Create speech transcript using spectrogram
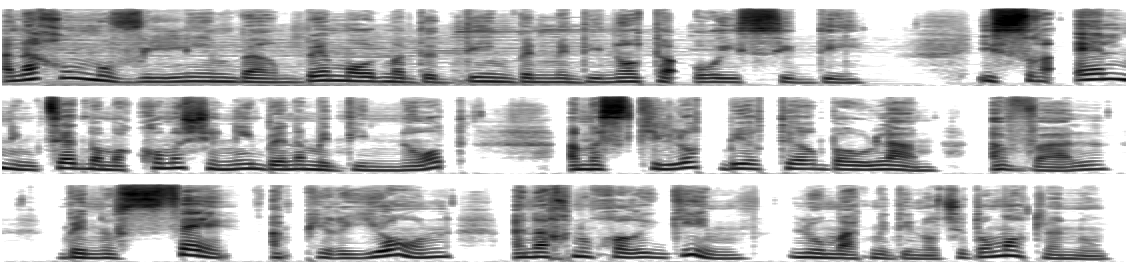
אנחנו מובילים בהרבה מאוד מדדים בין מדינות ה-OECD. ישראל נמצאת במקום השני בין המדינות המשכילות ביותר בעולם, אבל בנושא הפריון אנחנו חריגים לעומת מדינות שדומות לנו.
